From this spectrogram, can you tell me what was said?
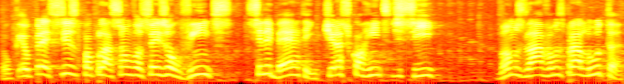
Eu, eu preciso, população, vocês ouvintes, se libertem, tirem as correntes de si. Vamos lá, vamos para a luta.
